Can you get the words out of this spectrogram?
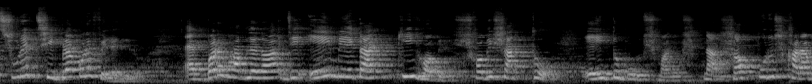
ছুঁড়ে ছিবড়া করে ফেলে দিল। একবারও ভাবলে নয় যে এই মেয়েটার কি হবে, সবই স্বার্থ। এই তো পুরুষ মানুষ। না, সব পুরুষ খারাপ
